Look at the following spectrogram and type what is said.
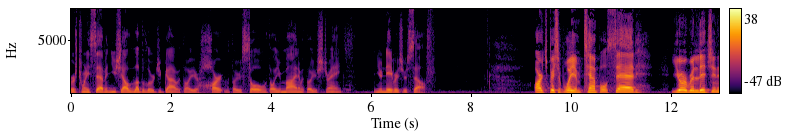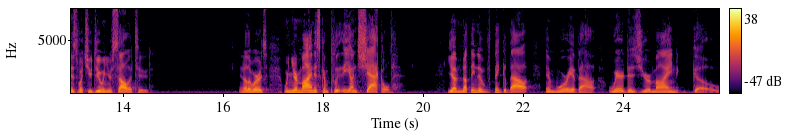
Verse 27 You shall love the Lord your God with all your heart, with all your soul, with all your mind, and with all your strength, and your neighbors yourself. Archbishop William Temple said, Your religion is what you do in your solitude. In other words, when your mind is completely unshackled, you have nothing to think about and worry about, where does your mind go?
